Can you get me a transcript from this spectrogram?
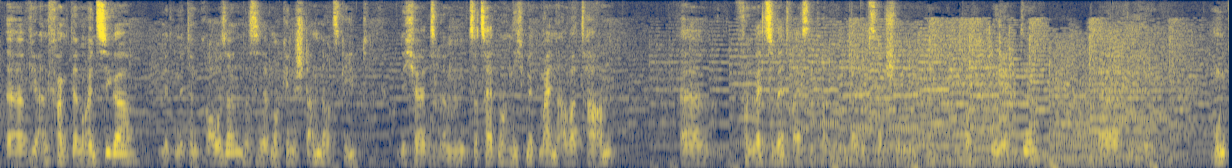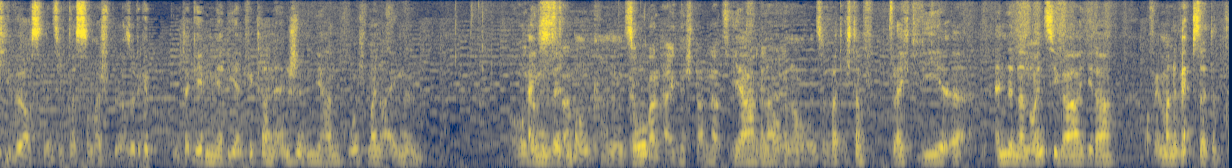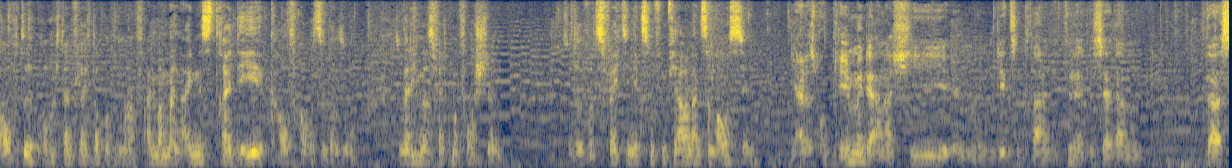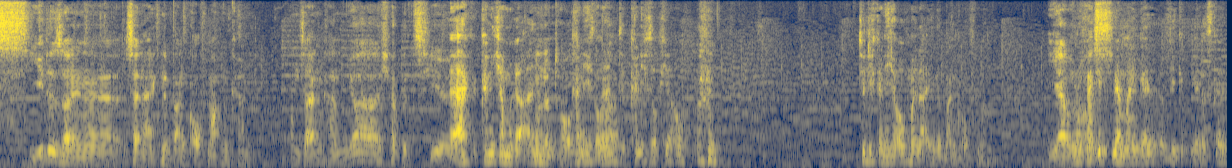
äh, wie Anfang der 90er mit, mit den Browsern, dass es halt noch keine Standards gibt. Und ich halt ähm, zurzeit noch nicht mit meinen Avataren äh, von Welt zu Welt reisen kann. Und da gibt es halt schon äh, doch Projekte, äh, wie Multiverse nennt sich das zum Beispiel. Also da, gibt, da geben mir die Entwickler eine Engine in die Hand, wo ich meine eigenen eigenen ist Welten bauen kann. Und so, irgendwann eigene Standards. ja, genau, genau. Und so werde ich dann vielleicht wie äh, Ende der 90er jeder auf einmal eine Webseite brauchte, brauche ich dann vielleicht auch auf einmal, auf einmal mein eigenes 3D-Kaufhaus oder so. So werde ich mir das vielleicht mal vorstellen. So da wird es vielleicht die nächsten fünf Jahre langsam aussehen. Ja, das Problem mit der Anarchie im, im dezentralen Internet ist ja dann, dass jeder seine, seine eigene Bank aufmachen kann und sagen kann, ja, ich habe jetzt hier... Ja, kann ich am realen, 100.000 kann ich, nein, kann ich doch hier auch. Natürlich kann ich auch meine eigene Bank aufmachen. Ja, aber Nur wer gibt mir mein Geld? Wer gibt mir das Geld?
